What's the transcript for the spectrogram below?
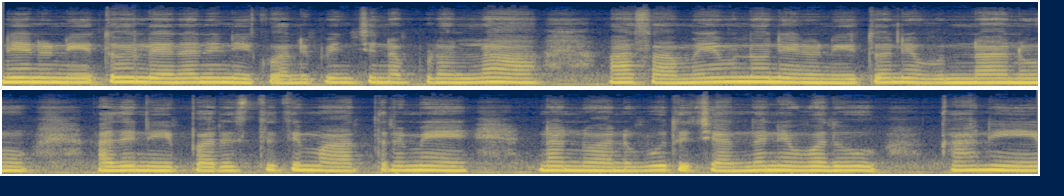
నేను నీతో లేనని నీకు అనిపించినప్పుడల్లా ఆ సమయంలో నేను నీతోనే ఉన్నాను. అది నీ పరిస్థితి మాత్రమే నన్ను అనుభూతి చెందనివ్వదు. కానీ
